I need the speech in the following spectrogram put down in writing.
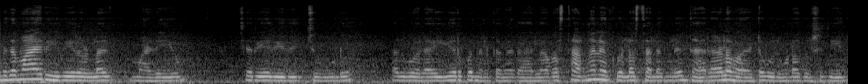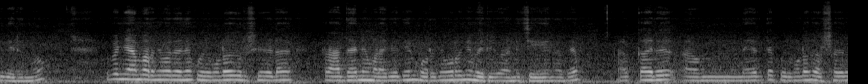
മിതമായ രീതിയിലുള്ള മഴയും ചെറിയ രീതിയിൽ ചൂട് അതുപോലെ ഈർപ്പം നിൽക്കുന്ന കാലാവസ്ഥ അങ്ങനെയൊക്കെയുള്ള സ്ഥലങ്ങളിൽ ധാരാളമായിട്ട് കുരുമുളക് കൃഷി ചെയ്തു വരുന്നു. ഇപ്പം ഞാൻ പറഞ്ഞ പോലെ തന്നെ കുരുമുളക് കൃഷിയുടെ പ്രാധാന്യം വളരെയധികം കുറഞ്ഞു കുറഞ്ഞു വരികയാണ് ചെയ്യുന്നത്. ആൾക്കാർ നേരത്തെ കുരുമുളക് കർഷകർ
